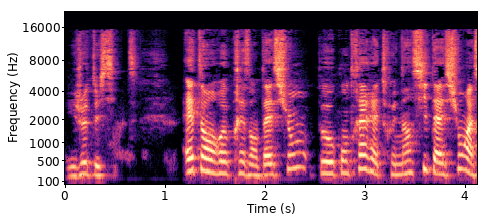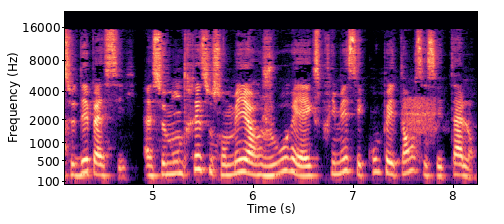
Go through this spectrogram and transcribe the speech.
Et je te cite. Être en représentation peut au contraire être une incitation à se dépasser, à se montrer sous son meilleur jour et à exprimer ses compétences et ses talents.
